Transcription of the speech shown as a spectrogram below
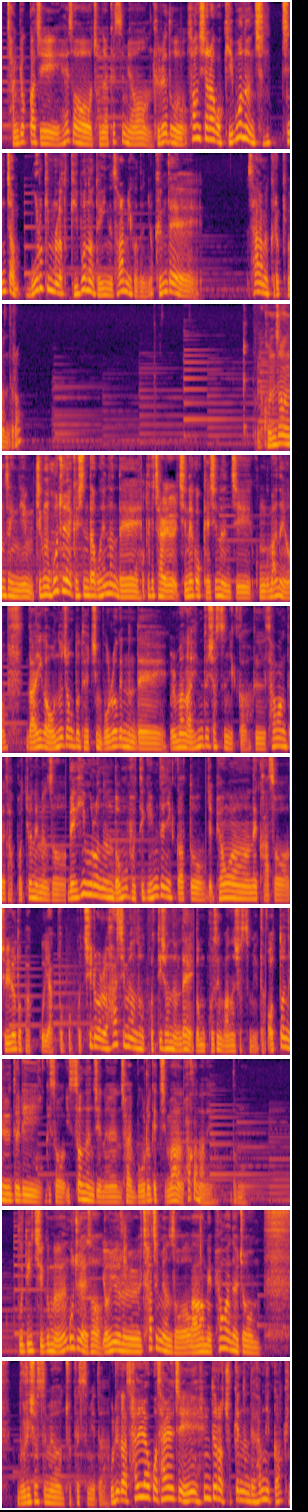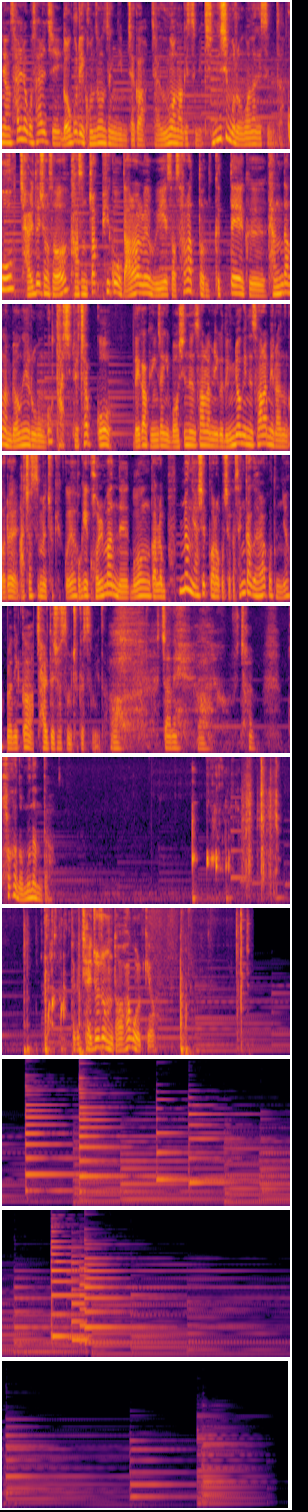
장교까지 해서 전역했으면 그래도 성실하고 기본은 진, 진짜 모르긴 몰라도 기본은 돼 있는 사람이거든요. 근데 사람을 그렇게 만들어? 우리 권 선생님 지금 호주에 계신다고 했는데 어떻게 잘 지내고 계시는지 궁금하네요. 나이가 어느 정도 될지 모르겠는데 얼마나 힘드셨으니까 그 상황들 다 버텨내면서 내 힘으로는 너무 버티기 힘드니까 또 이제 병원에 가서 진료도 받고 약도 먹고 치료를 하시면서 버티셨는데 너무 고생 많으셨습니다. 어떤 일들이 거기서 있었는지는 잘 모르겠지만 화가 나네요. 너무. 부디 지금은 호주에서 여유를 찾으면서 마음의 평안을 좀 누리셨으면 좋겠습니다. 우리가 살려고 살지 힘들어 죽겠는데 삽니까? 그냥 살려고 살지. 너구리 권 선생님 제가 자 응원하겠습니다. 진심으로 응원하겠습니다. 꼭 잘 되셔서 가슴 쫙 펴고 나라를 위해서 살았던 그때 그 당당한 명예로움 꼭 다시 되찾고 내가 굉장히 멋있는 사람이고 능력 있는 사람이라는 거를 아셨으면 좋겠고요. 거기에 걸맞는 무언가를 분명히 하실 거라고 제가 생각을 하거든요. 그러니까 잘 되셨으면 좋겠습니다. 아 짠해. 아 참 화가 너무 난다. 제조 좀 더 하고 올게요.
